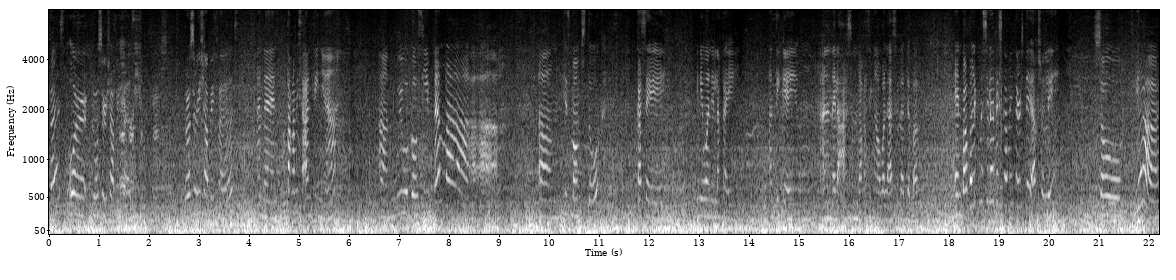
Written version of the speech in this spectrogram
first or grocery shopping Uh, first? grocery shopping first. Grocery shopping first. And then punta kami sa auntie niya. Um, we will go see Bella! Um, his mom's dog. Kasi iniwan nila kay auntie Kay yung ano nila aso nila kasi nga wala sila, diba? And babalik na sila this coming Thursday actually. So, yeah,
